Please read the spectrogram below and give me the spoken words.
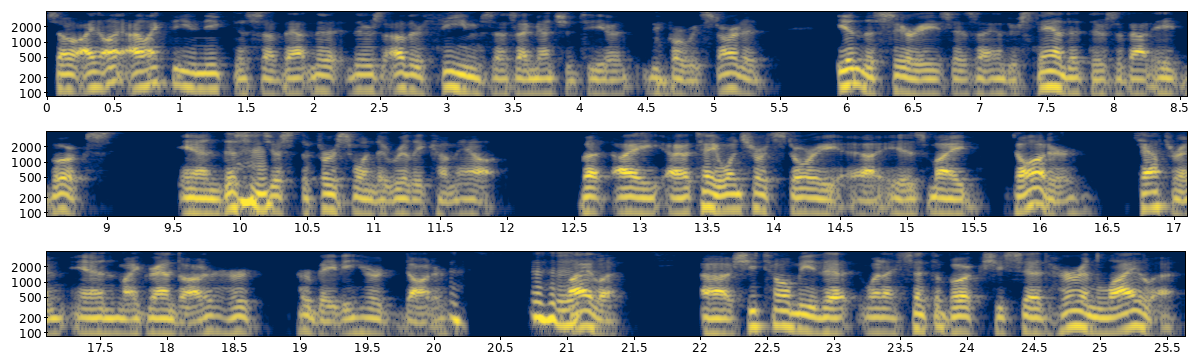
So I, I like the uniqueness of that. There's other themes, as I mentioned to you before we started, in the series. As I understand it, there's about eight books, and this mm-hmm. is just the first one to really come out. But I, I'll tell you one short story uh, is my daughter, Catherine, and my granddaughter, her her baby, her daughter, mm-hmm. Lila uh, she told me that when I sent the book, she said her and Lila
